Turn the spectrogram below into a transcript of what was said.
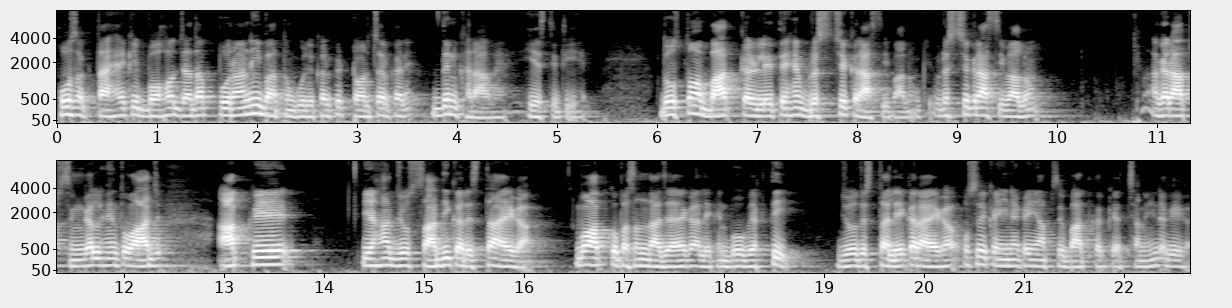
हो सकता है कि बहुत ज़्यादा पुरानी बातों को लेकर के टॉर्चर करें, दिन खराब है, ये स्थिति है। दोस्तों, अब बात कर लेते हैं वृश्चिक राशि वालों की। वृश्चिक राशि वालों, अगर आप सिंगल हैं तो आज आपके यहाँ जो शादी का रिश्ता आएगा, वो आपको पसंद आ जाएगा, लेकिन वो व्यक्ति जो रिश्ता लेकर आएगा, उसे कहीं ना कहीं आपसे बात करके अच्छा नहीं लगेगा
